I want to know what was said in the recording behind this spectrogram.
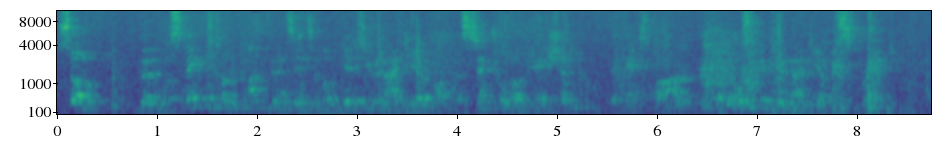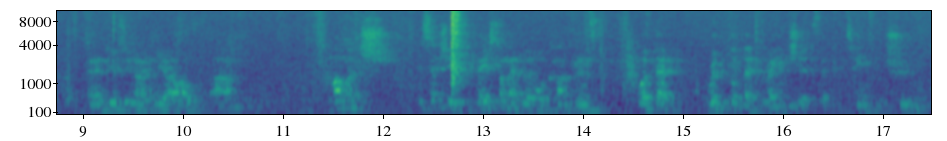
So the statement of the confidence interval gives you an idea of the central location, the x bar, but it also gives you an idea of the spread. And it gives you an idea of um, how much, essentially based on that level of confidence, what that width of that range is that contains the true mean.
